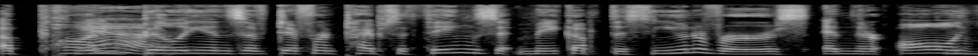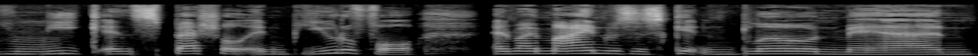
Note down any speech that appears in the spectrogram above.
upon Yeah. billions of different types of things that make up this universe and they're all Mhm. unique and special and beautiful and my mind was just getting blown man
